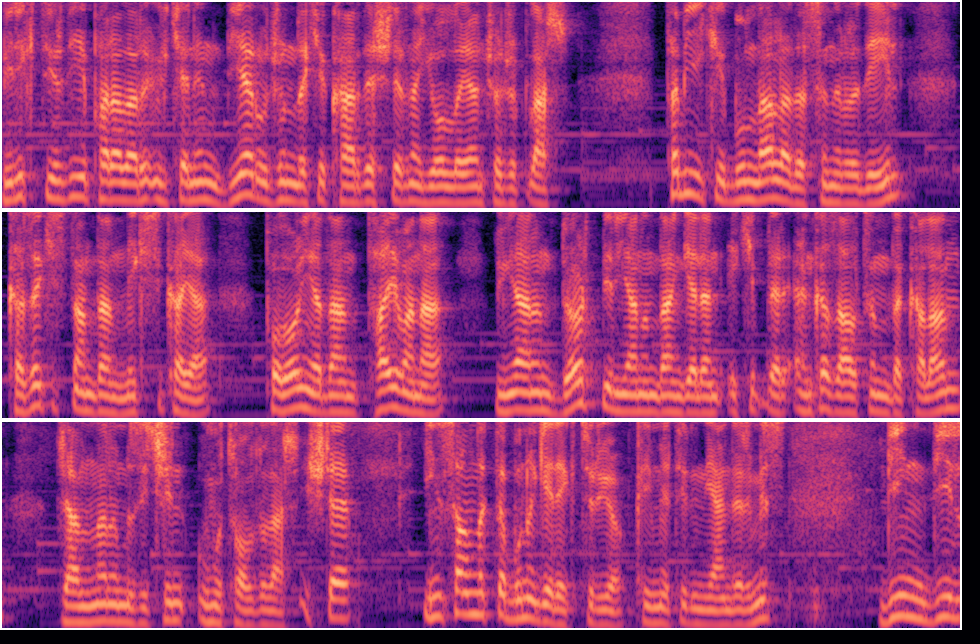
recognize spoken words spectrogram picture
biriktirdiği paraları ülkenin diğer ucundaki kardeşlerine yollayan çocuklar. Tabii ki bunlarla da sınırlı değil, Kazakistan'dan Meksika'ya, Polonya'dan Tayvan'a, dünyanın dört bir yanından gelen ekipler enkaz altında kalan canlarımız için umut oldular. İşte insanlık da bunu gerektiriyor kıymetli dinleyenlerimiz. Din, dil,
